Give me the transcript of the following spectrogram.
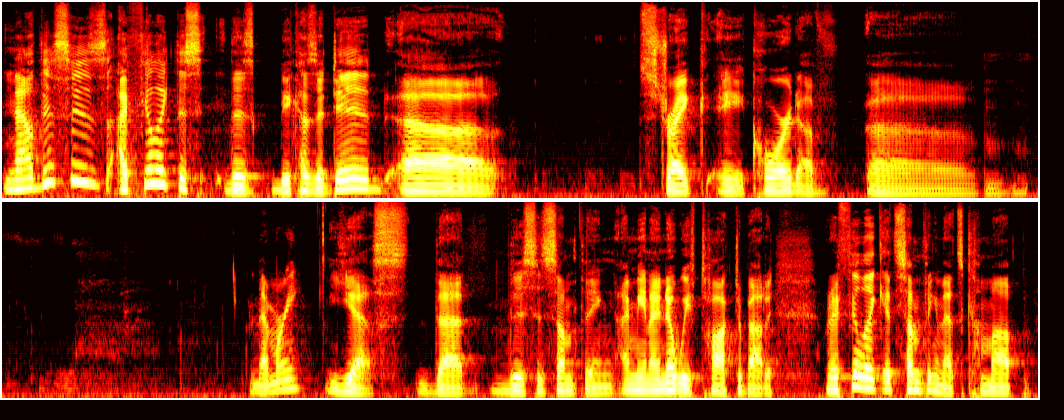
Now this is. I feel like this. This because it did uh, strike a chord of. Uh, Memory. yes, that this is something. I mean, I know we've talked about it, but I feel like it's something that's come up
